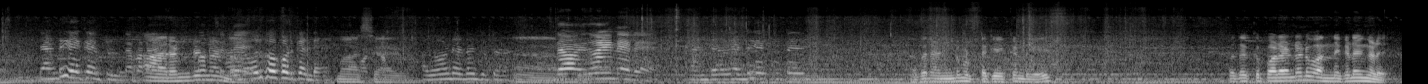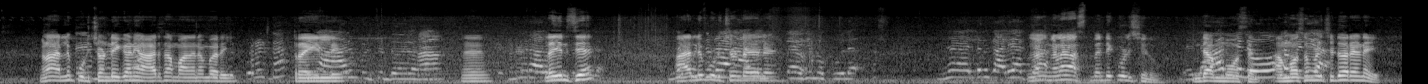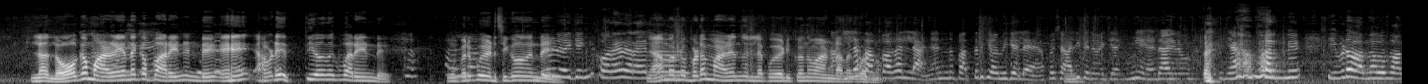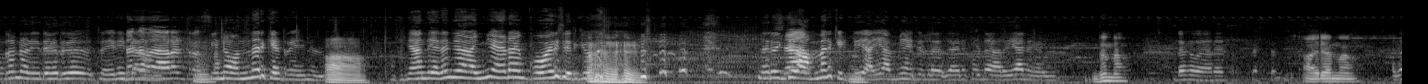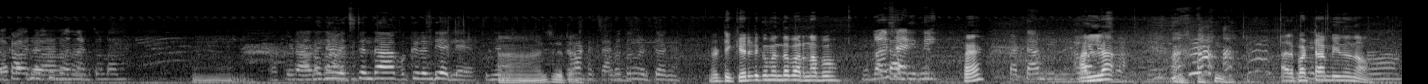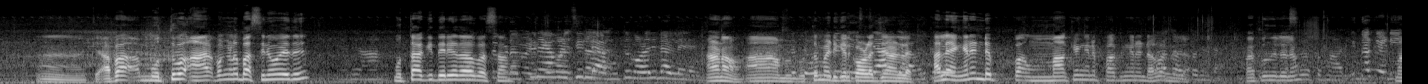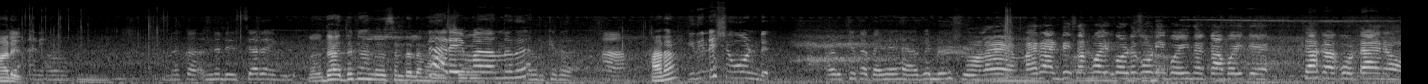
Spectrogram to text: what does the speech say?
കേക്ക് ഇട്ടുള്ളൂ ആ രണ്ടെണ്ണം ഉണ്ടോ? ഓർക്കൊക്കെ കൊടുക്കണ്ടേ? മാഷാ അതുകൊണ്ട് രണ്ടും ചുട്ടണം ആ. ഇതോ ഇത് വാങ്ങിനല്ലേ രണ്ട് രണ്ട് കേക്ക് ഇട്ട്. അപ്പൊ രണ്ട് മുട്ട കേക്ക് ഉണ്ട് ഗൈസ് അപ്പൊ ഇതൊക്കെ പടേണ്ടത് വന്നിക്കണ നിങ്ങൾ. നിങ്ങൾ ആരെങ്കിലും പിടിച്ചോണ്ടിരിക്കുകയാണെങ്കിൽ ആര് സമാധാനം പറയും? ട്രെയിനിൽ. ആരും വിളിച്ചിട്ട് പോയോ ഏഹ് അല്ല ജിൻസിയെ ആരെങ്കിലും പിടിച്ചോണ്ടായാലേ? വെക്കൂല. ഇന്ന് എല്ലാവരും കളിയാക്കി നിങ്ങളെ ഹസ്ബൻഡ് വിളിച്ചിരുന്നു എന്റെ അമ്മോസൻ. അമ്മോസൻ വിളിച്ചിട്ട് പറയണേ. ഇല്ല ലോക മഴയെന്നൊക്കെ പറയുന്നുണ്ട്. ഏഹ് അവിടെ എത്തിയോ എന്നൊക്കെ പറയുന്നുണ്ട്. മൂപ്പര് പേടിച്ചിക്കോന്നുണ്ട്. ഞാൻ പറഞ്ഞു ഇവിടെ മഴയൊന്നും ഇല്ല പേടിക്കൊന്നും വേണ്ട അതല്ല. ഞാൻ ഇന്ന് പത്തരയ്ക്ക് വന്നിക്കല്ലേ അപ്പൊ വെക്കാം ഇനി ഏതായാലും ഞാൻ പറഞ്ഞ് ഇവിടെ വന്നപ്പോ പന്ത്രണ്ട് മണിന്റെ ട്രെയിൻ ഇല്ല. വേറെ പിന്നെ ഒന്നരക്കാ ട്രെയിനുള്ളൂ ആ. അപ്പൊ ഞാൻ ഏതാ ഞാൻ ഇനി ഏടായും പോയത് ശരിക്കും. അന്നേരം എനിക്ക് അമ്മനെ കിട്ടി. ഈ അമ്മയായിട്ടുള്ള ഇതിനെ കൊണ്ട് അറിയാൻ കഴിഞ്ഞു. ഇതെന്താ? ഇതൊക്കെ വേറെ ആരാന്നാ? അതൊക്കെ ടിക്കറ്റ് എടുക്കുമ്പോ എന്താ പറഞ്ഞപ്പോ. ഏ? പട്ടാമ്പിന്ന്. അല്ല. അല്ല പട്ടാമ്പി നിന്നോ ആ ഓക്കെ. അപ്പൊ മുത്ത് അപ്പൊ നിങ്ങൾ ബസ്സിന് പോയത്? മുത്താക്കി തരിയതാ ബസ്സാ? ആണോ? ആ മുത്ത് മെഡിക്കൽ കോളേജിലാണല്ലേ അല്ല എങ്ങനെയുണ്ട്? ഉമ്മാക്ക് എങ്ങനെ ഉപ്പാക്ക് എങ്ങനെ ഉണ്ടാവും? പറഞ്ഞില്ല. കുഴപ്പമൊന്നുമില്ലല്ലോ. മാറി. ഇതൊക്കെ നല്ല രസമുണ്ടല്ലോ ഇതിന്റെ ഷൂ ഉണ്ട്. രണ്ടു ദിവസം കോഴിക്കോട് കൂടി പോയി നിൽക്കാൻ പോയിട്ട് ചക്ക കൂട്ടാനോ?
